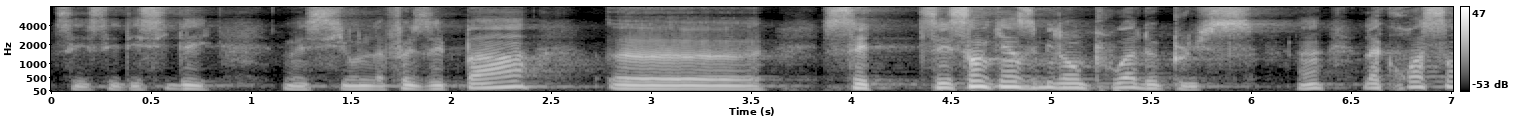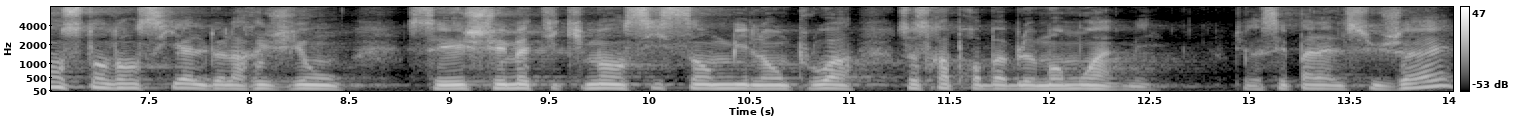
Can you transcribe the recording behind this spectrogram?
c'est décidé, mais si on ne la faisait pas, euh, c'est 115 000 emplois de plus. Hein. La croissance tendancielle de la région, c'est schématiquement 600 000 emplois, ce sera probablement moins, mais ce n'est pas là le sujet.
